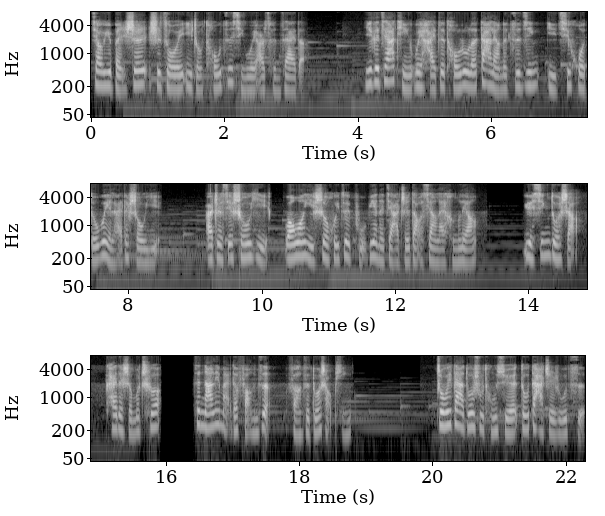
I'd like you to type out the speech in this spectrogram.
教育本身是作为一种投资行为而存在的。一个家庭为孩子投入了大量的资金，以期获得未来的收益。而这些收益往往以社会最普遍的价值导向来衡量：月薪多少，开的什么车，在哪里买的房子，房子多少平。周围大多数同学都大致如此，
